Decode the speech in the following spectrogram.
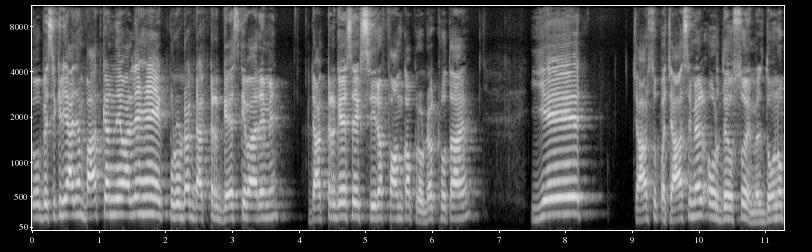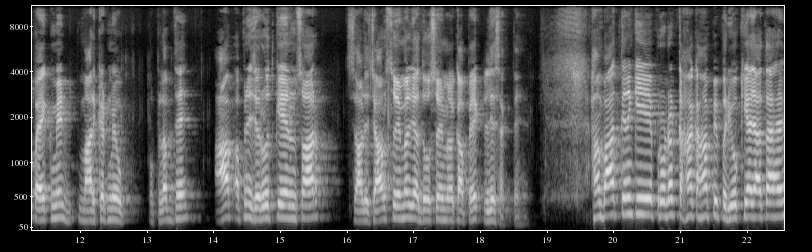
तो बेसिकली आज हम बात करने वाले हैं एक प्रोडक्ट डॉक्टर गैस के बारे में। डॉक्टर गैस एक सिरप फॉर्म का प्रोडक्ट होता है। ये 450 ml और 200 ml दोनों पैक में मार्केट में उपलब्ध है। आप अपने ज़रूरत के अनुसार साढ़े चार सौ एम या 200 सौ का पैक ले सकते हैं। हम बात करें कि ये प्रोडक्ट कहाँ कहाँ पे प्रयोग किया जाता है।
